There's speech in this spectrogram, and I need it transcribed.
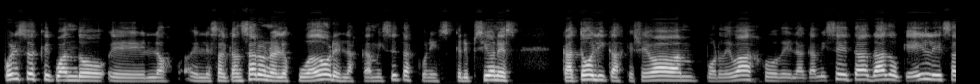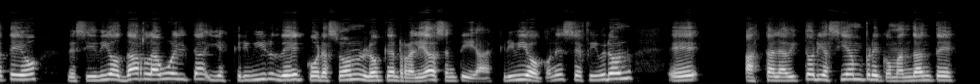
Por eso es que cuando eh, les alcanzaron a los jugadores las camisetas con inscripciones católicas que llevaban por debajo de la camiseta, dado que él es ateo, decidió dar la vuelta y escribir de corazón lo que en realidad sentía. Escribió con ese fibrón eh, hasta la victoria siempre, comandante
